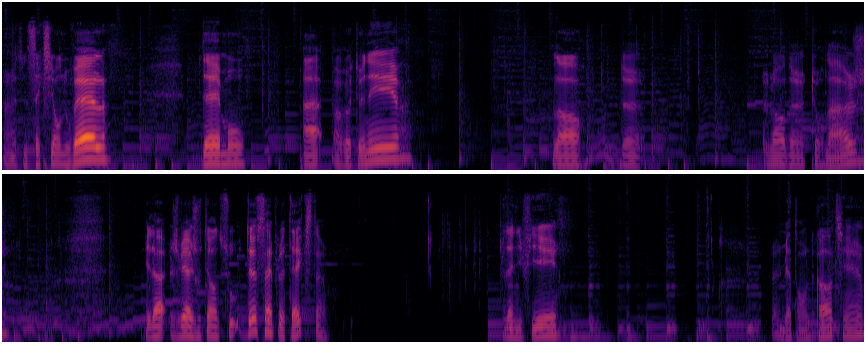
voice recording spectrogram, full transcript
Je vais mettre une section nouvelle. Des mots à retenir lors lors d'un tournage. Et là, je vais ajouter en dessous de simples textes. Planifier. Je vais le mettre en gras, tiens.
